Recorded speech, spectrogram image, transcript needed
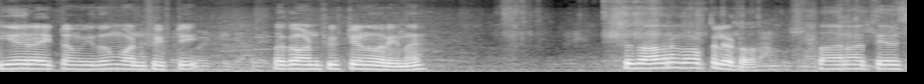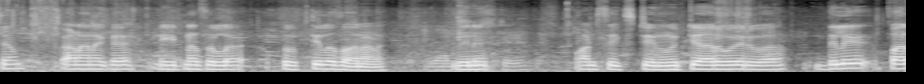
ഈ ഒരു ഐറ്റം ഇതും വൺ ഫിഫ്റ്റി ഇതൊക്കെ വൺ ഫിഫ്റ്റി ആണ് പറയുന്നത്. പക്ഷെ സാധനം കുഴപ്പമില്ല കേട്ടോ. സാധനം അത്യാവശ്യം കാണാനൊക്കെ നീറ്റ്നെസ് ഉള്ള വൃത്തിയുള്ള സാധനമാണ്. ഇതിന് വൺ സിക്സ്റ്റി നൂറ്റി അറുപത് രൂപ. ഇതിൽ പല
